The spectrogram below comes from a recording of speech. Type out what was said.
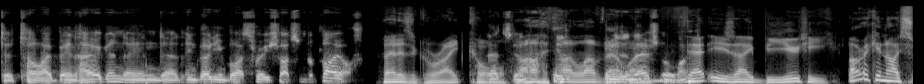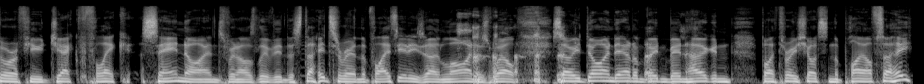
to tie Ben Hogan, and uh, then beat him by three shots in the playoff. That is a great call. That's Oh, I, I love that one. international one. That is a beauty. I reckon I saw a few Jack Fleck sand irons when I was living in the States around the place. He had his own line as well. so he dined out and beaten Ben Hogan by three shots in the playoff. So he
